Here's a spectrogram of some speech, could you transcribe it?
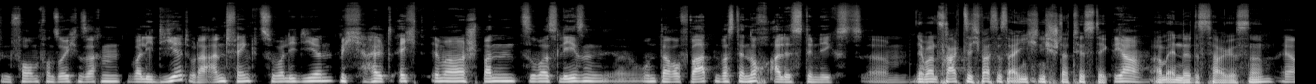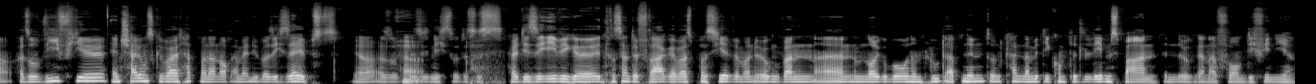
in Form von solchen Sachen validiert oder anfängt zu validieren. Mich halt echt immer spannend sowas lesen äh, und darauf warten, was denn noch alles demnächst äh, ähm, ja, man fragt sich, was ist eigentlich nicht Statistik? Ja. Am Ende des Tages, ne? Ja, also wie viel Entscheidungsgewalt hat man dann auch am Ende über sich selbst? Ja, also ja. weiß ich nicht so. Das ist halt diese ewige interessante Frage, was passiert, wenn man irgendwann äh, einem Neugeborenen Blut abnimmt und kann damit die komplette Lebensbahn in irgendeiner Form definieren.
